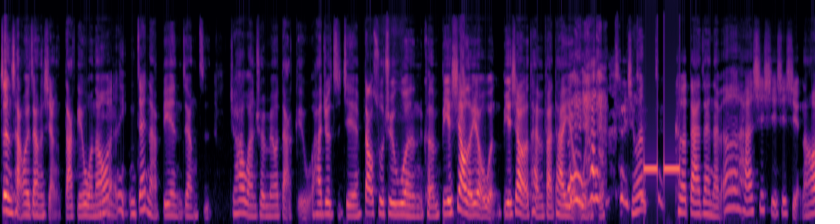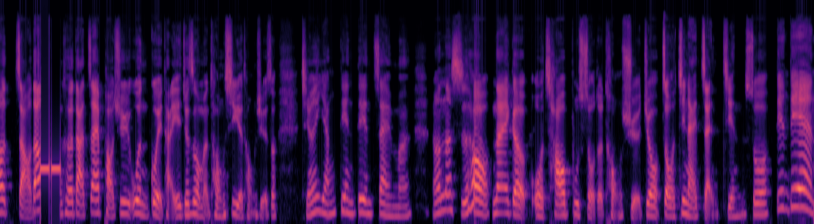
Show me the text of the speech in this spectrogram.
正常会这样想，打给我，然后、嗯你你在哪边这样子。就他完全没有打给我，他就直接到处去问，可能别校的也有问，别校的摊贩他也有问说，请问科大在哪边？嗯，好，谢谢谢谢。然后找到科大，再跑去问柜台，也就是我们同系的同学说，请问杨店店在吗？然后那时候那一个我超不熟的同学就走进来展间说：“店店，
